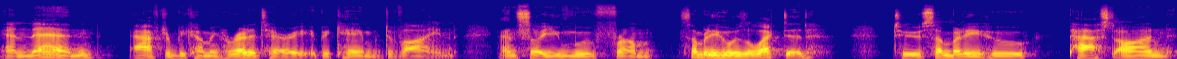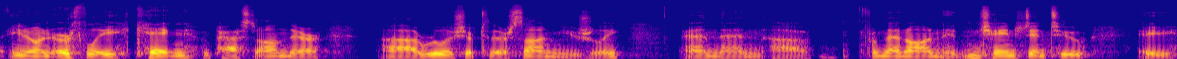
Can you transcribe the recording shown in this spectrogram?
And then, after becoming hereditary, it became divine. And so you move from somebody who was elected to somebody who passed on, you know, an earthly king who passed on their uh, rulership to their son, usually. And then uh, from then on, it changed into a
